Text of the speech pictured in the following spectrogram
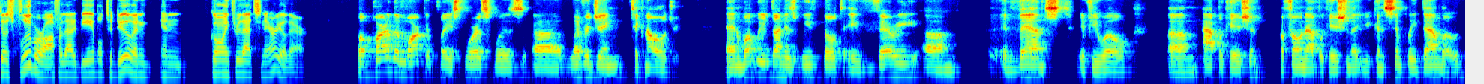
does Flewber offer that I'd be able to do in in going through that scenario there? Well, part of the marketplace for us was uh, leveraging technology. And what we've done is we've built a very um, advanced, if you will, um, application, a phone application that you can simply download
